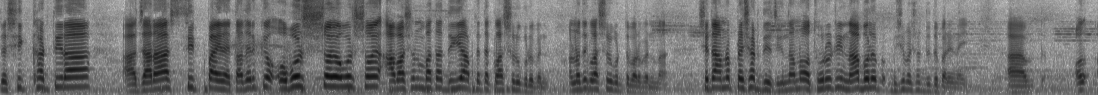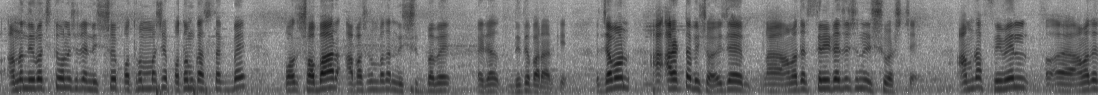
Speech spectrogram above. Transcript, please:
যে শিক্ষার্থীরা যারা সিট পায় না তাদেরকে অবশ্যই অবশ্যই আবাসন ভাতা দিয়ে আপনি তা ক্লাস শুরু করবেন। অন্যদের ক্লাস শুরু করতে পারবেন না। সেটা আমরা প্রেশার দিয়েছি, কিন্তু আমরা অথরিটি না বলে বেশি প্রেশার দিতে পারি নাই। আমরা নির্বাচিত হলে সেটা নিশ্চয়ই প্রথম মাসে প্রথম কাজ থাকবে সবার আবাসন ভাতা নিশ্চিতভাবে এটা দিতে পারে আর কি যেমন আরেকটা বিষয়, যে আমাদের স্যানিটাইজেশনের ইস্যু আসছে। আমরা ফিমেল আমাদের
